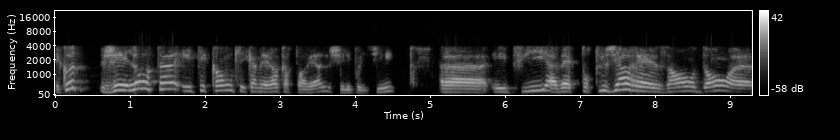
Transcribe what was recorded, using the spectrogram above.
Écoute, j'ai longtemps été contre les caméras corporelles chez les policiers. Euh, et puis, avec pour plusieurs raisons, dont euh,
